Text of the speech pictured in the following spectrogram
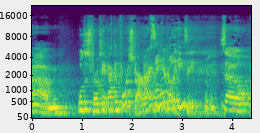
um, we'll just rotate back and forth star right? Make it really easy. So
